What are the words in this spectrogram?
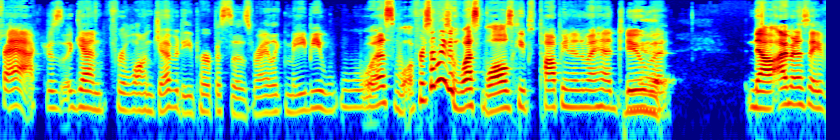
fact, just again for longevity purposes, right? Like maybe Wes Walz. For some reason, Wes Walz keeps popping into my head too, Yeah. but no, I'm gonna say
